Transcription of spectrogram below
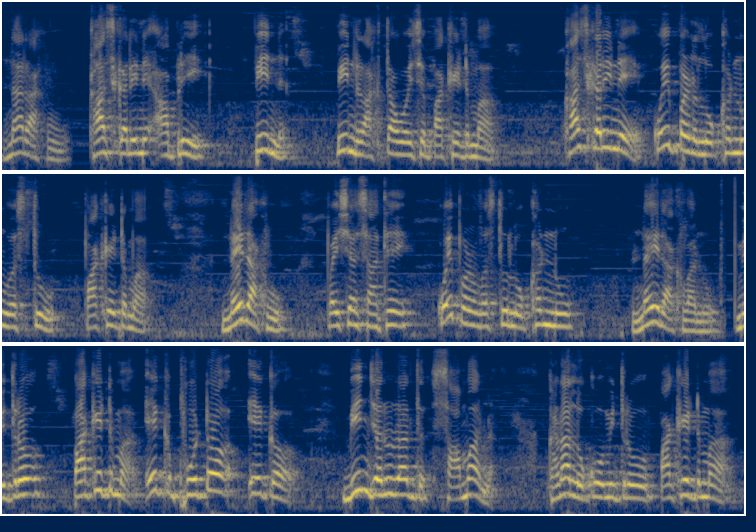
ના રાખવું. ખાસ કરીને આપણી પિન પિન રાખતા હોય છે પાકેટમાં. ખાસ કરીને કોઈ પણ લોખંડનું વસ્તુ પાકેટમાં નહીં રાખવું. પૈસા સાથે કોઈ પણ વસ્તુ લોખંડનું નહીં રાખવાનું. મિત્રો, પાકેટમાં એક ફોટો, એક બિનજરૂરત સામાન. ઘણા લોકો મિત્રો પાકેટમાં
